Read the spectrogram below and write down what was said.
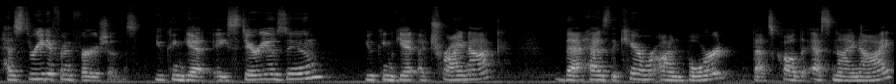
has three different versions. You can get a stereo zoom, you can get a Trinoc that has the camera on board, that's called the S9i,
